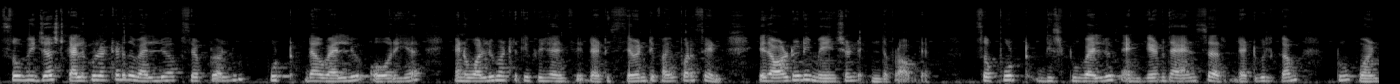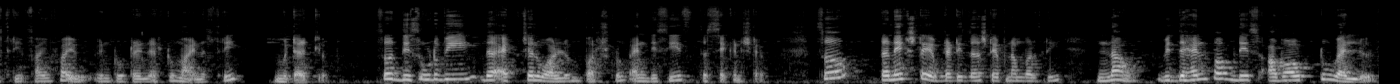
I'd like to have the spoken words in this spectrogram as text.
So we just calculated the value of swept volume, put the value over here and volumetric efficiency that is 75% is already mentioned in the problem. So put these two values and get the answer that will come 2.355 into 10 to minus 3 meter cube. So this would be the actual volume per stroke and this is the second step. So the next step that is the step number 3 now with the help of this about two values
